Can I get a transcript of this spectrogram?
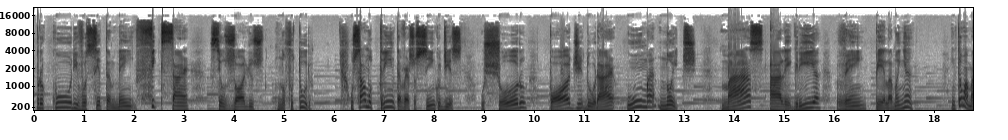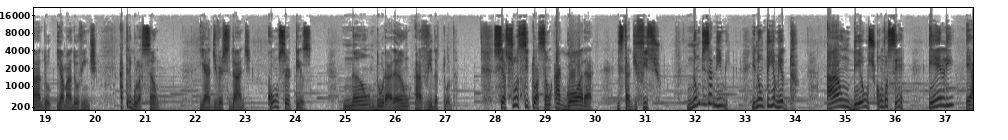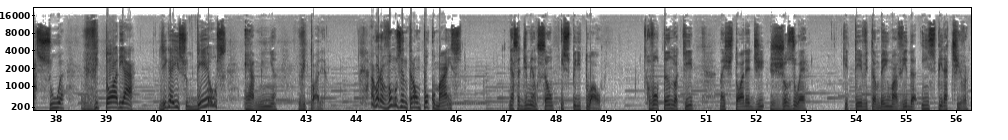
Procure você também fixar seus olhos no futuro. O Salmo 30, verso 5 diz: O choro pode durar uma noite, mas a alegria vem pela manhã. Então, amado e amado ouvinte, a tribulação e a adversidade, com certeza, não durarão a vida toda. Se a sua situação agora está difícil, não desanime e não tenha medo. Há um Deus com você. Ele é a sua vitória. Diga isso, Deus é a minha vitória. Agora vamos entrar um pouco mais nessa dimensão espiritual. Voltando aqui na história de Josué, que teve também uma vida inspirativa.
